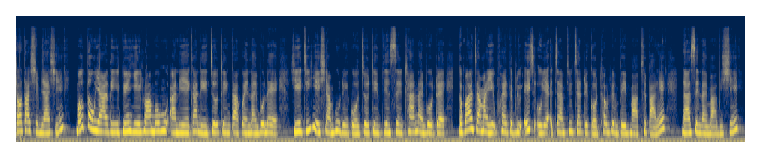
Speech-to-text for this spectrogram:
တော်သားရှင်များရှင်မုတ်တုံရာသီအတွင်းရေလွှမ်းမိုးမှုအန္တရာယ်ကနေကြိုတင်ကာကွယ်နိုင်ဖို့နဲ့ရေကြီးရေရှာမှုတွေကိုကြိုတင်ပြင်ဆင်ထားနိုင်ဖို့အတွက်ကမ္ဘာ့ကျန်းမာရေးအဖွဲ့ WHO ရဲ့အကြံပြုချက်တွေကိုထုတ်လွှင့်ပေးမှာဖြစ်ပါတယ်။နားဆင်နိုင်ပါပြီရှင်။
